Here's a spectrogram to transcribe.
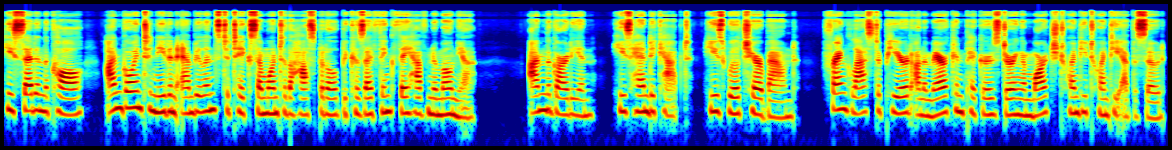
He said in the call, I'm going to need an ambulance to take someone to the hospital because I think they have pneumonia. I'm the guardian. He's handicapped. He's wheelchair bound. Frank last appeared on American Pickers during a March 2020 episode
